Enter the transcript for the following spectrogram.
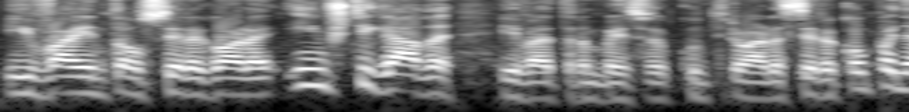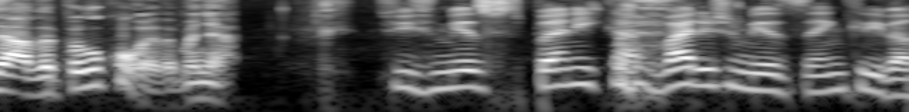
e vai então ser agora investigada e vai também continuar a ser acompanhada pelo Correio da Manhã. Vive meses de pânico há vários meses, é incrível.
